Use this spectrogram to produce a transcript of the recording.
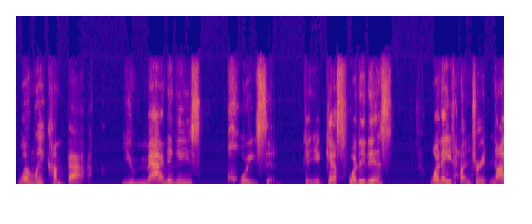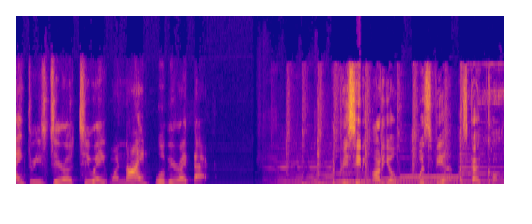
when we come back, humanity's poison. Can you guess what it is? 1 800 930 2819. We'll be right back. Preceding audio was via a Skype call.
